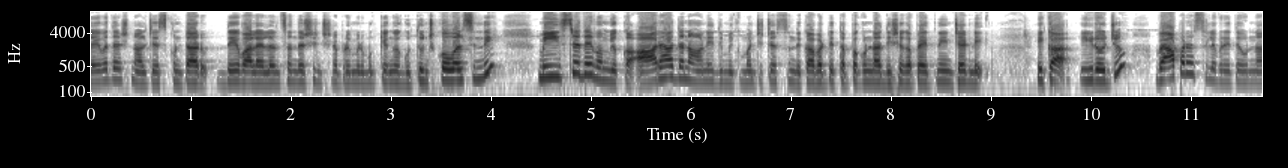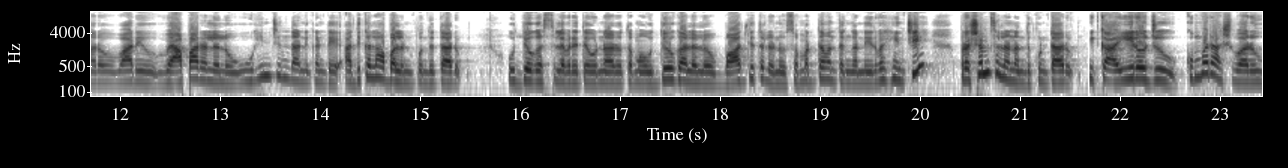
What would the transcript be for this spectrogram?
దైవదర్శనాలు చేసుకుంటారు. దేవాలయాలను సందర్శించినప్పుడు మీరు ముఖ్యంగా గుర్తుంచుకోవాల్సింది మీ ఇష్టదైవం యొక్క ఆరాధన అనేది మీకు మంచి చేస్తుంది కాబట్టి తప్పకుండా దిశగా ప్రయత్నించండి. ఇక ఈరోజు వ్యాపారస్తులు ఎవరైతే ఉన్నారో వారి వ్యాపారాలలో ఊహించిన దానికంటే అధిక లాభాలను పొందుతారు. ఉద్యోగస్తులు ఎవరైతే ఉన్నారో తమ ఉద్యోగాలలో బాధ్యతలను సమర్థవంతంగా నిర్వహించి ప్రశంసలను అందుకుంటారు. ఇక ఈరోజు కుంభరాశి వారు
